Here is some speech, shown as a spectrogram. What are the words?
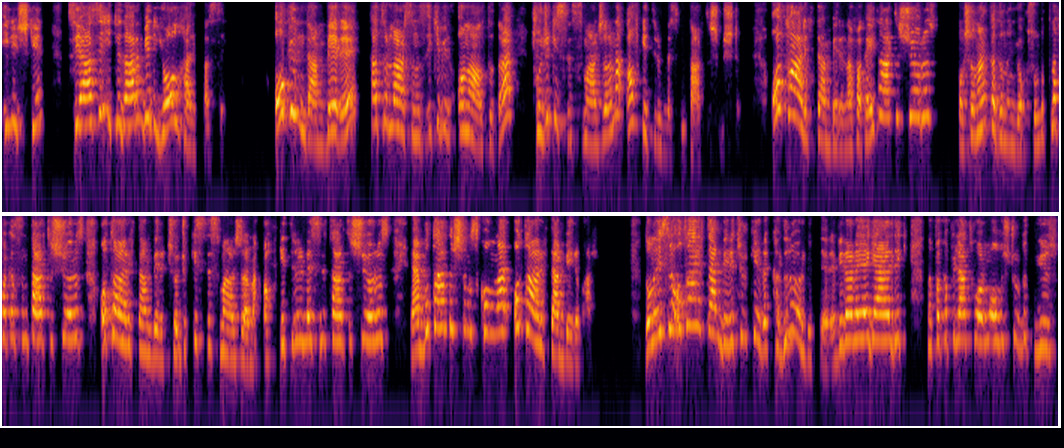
ilişkin siyasi iktidarın bir yol haritası. O günden beri hatırlarsınız 2016'da çocuk istismarcılarına af getirilmesini tartışmıştık. O tarihten beri nafakayı tartışıyoruz. Boşanan kadının yoksulluk nafakasını tartışıyoruz. O tarihten beri çocuk istismarcılarına af getirilmesini tartışıyoruz. Yani bu tartıştığımız konular o tarihten beri var. Dolayısıyla o tarihten beri Türkiye'de kadın örgütleri bir araya geldik. Nafaka platformu oluşturduk. 100,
